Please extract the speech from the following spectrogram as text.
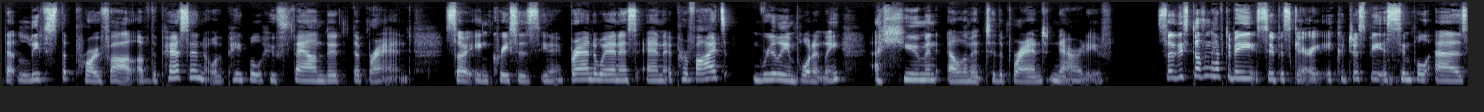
that lifts the profile of the person or the people who founded the brand. So it increases, you know, brand awareness and it provides, really importantly, a human element to the brand narrative. So this doesn't have to be super scary. It could just be as simple as,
